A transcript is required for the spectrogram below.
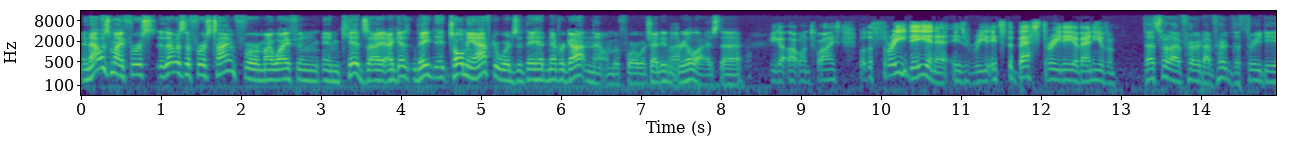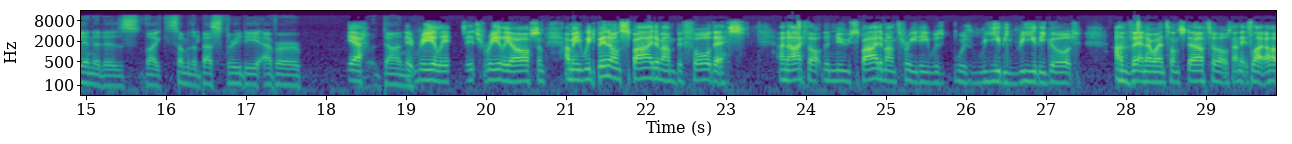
and that was my first. That was the first time for my wife and, and kids. I, I guess they, they told me afterwards that they had never gotten that one before, which I didn't Right. realize that. You got that one twice. But the 3D in it is real. It's the best 3D of any of them. That's what I've heard. I've heard the 3D in it is like some of the best 3D ever Yeah, done. it really is. It's really awesome. I mean, we'd been on Spider Man before this, and I thought the new Spider Man 3D was was really really good. And then I went on Star Tours, and it's like, oh,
